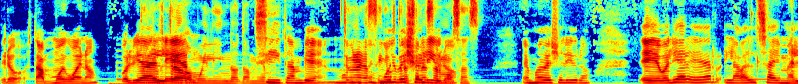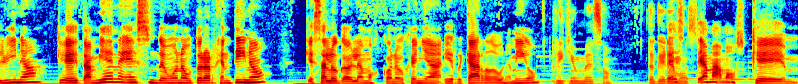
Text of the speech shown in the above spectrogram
Pero está muy bueno. Volví Está a leer. muy lindo también. Sí, también. Muy, unas es muy bello el ilustraciones libro. hermosas. Es muy bello el libro. Eh, volví a leer La balsa de Malvina, que también es de un autor argentino, que es algo que hablamos con Eugenia y Ricardo, un amigo. Ricky, un beso. Te queremos. te amamos. Que mm,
